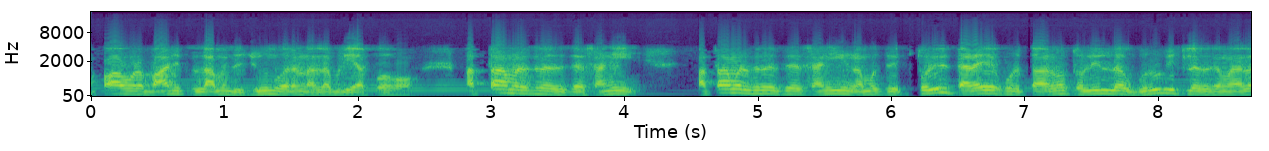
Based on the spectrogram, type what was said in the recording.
அப்பாவோட பாதிப்பு இல்லாம இந்த ஜூன் வரை நல்லபடியா போகும். பத்தாம் இடத்துல இருக்கிற சனி பத்தாம் இடத்துல சனி நமக்கு தொழில் தடையை கொடுத்தாலும் தொழில குரு வீட்டுல இருக்கிறனால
